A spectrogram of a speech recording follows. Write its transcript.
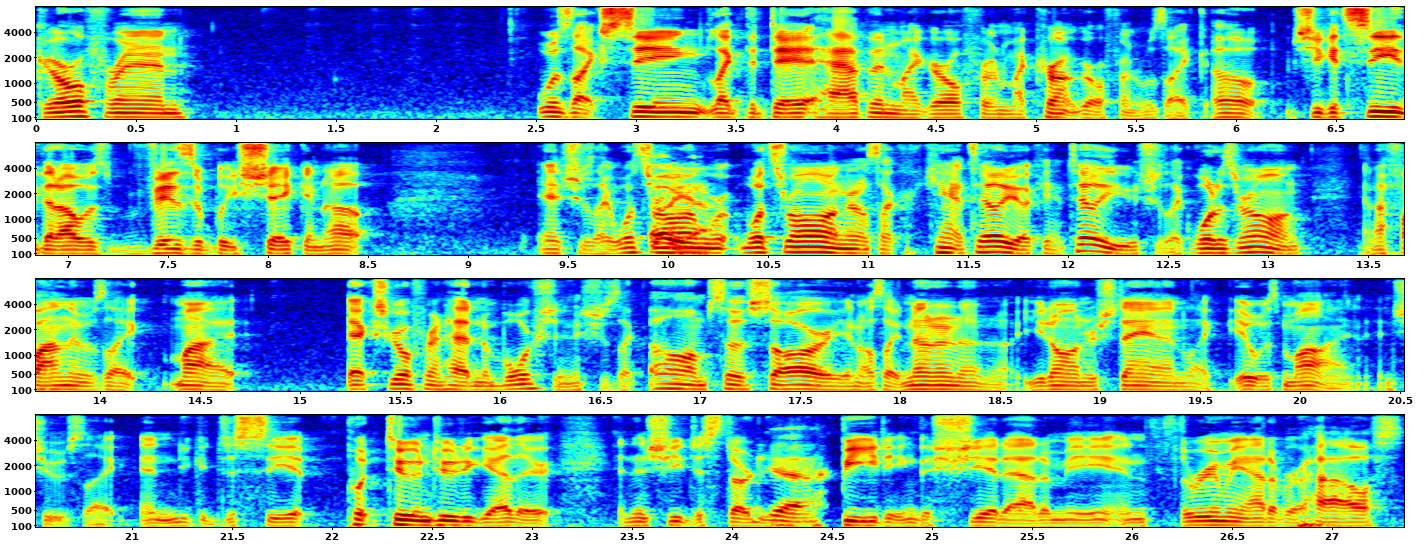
girlfriend was like seeing like the day it happened my girlfriend my current girlfriend was like oh she could see that i was visibly shaken up and she was like what's Oh, wrong yeah. what's wrong and i was like i can't tell you i can't tell you and she's like what is wrong and i finally was like my ex girlfriend had an abortion. And she was like, "Oh, I'm so sorry." And I was like, "No, no, no, no. You don't understand. Like, it was mine." And she was like, and you could just see it put two and two together. And then she just started Yeah. beating the shit out of me and threw me out of her house.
